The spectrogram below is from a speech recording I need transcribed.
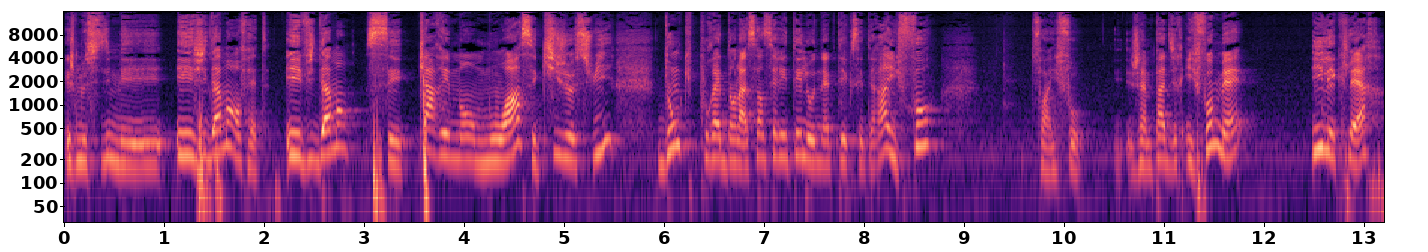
Et je me suis dit, mais évidemment en fait, évidemment, c'est carrément moi, c'est qui je suis. Donc pour être dans la sincérité, l'honnêteté, etc., il faut, enfin il faut, j'aime pas dire il faut, mais il est clair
